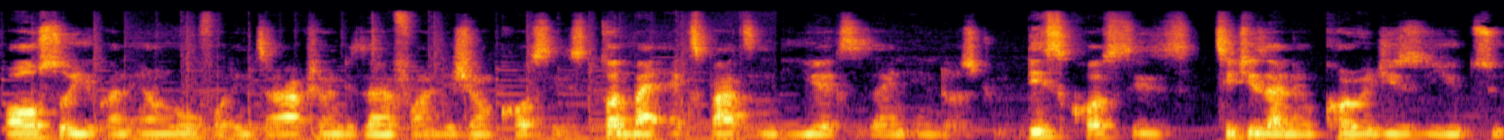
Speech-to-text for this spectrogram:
Also, you can enroll for the Interaction Design Foundation courses taught by experts in the UX design industry. These courses teaches and encourages you to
